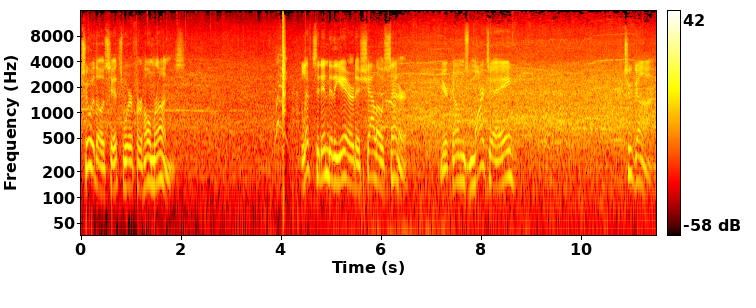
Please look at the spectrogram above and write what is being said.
Two of those hits were for home runs. Lifts it into the air to shallow center. Here comes Marte. Two gone. The left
